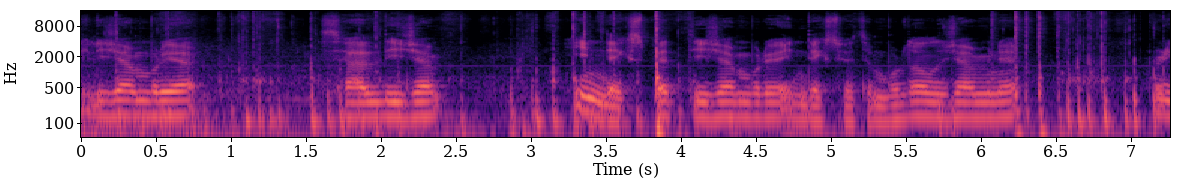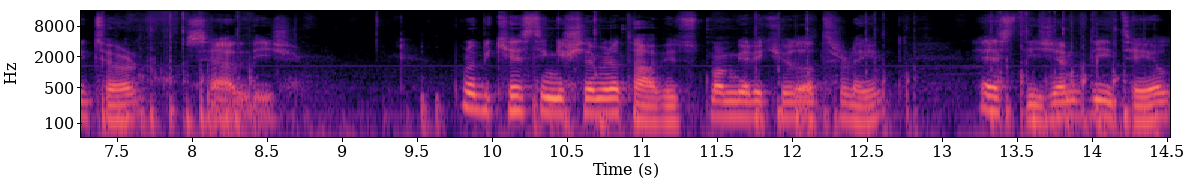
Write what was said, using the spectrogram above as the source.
Geleceğim buraya cell diyeceğim. Index pet diyeceğim buraya. Index pet'im buradan alacağım yine. Return cell diyeceğim. Bunu bir casting işlemine tabi tutmam gerekiyordu hatırlayın. S diyeceğim detail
